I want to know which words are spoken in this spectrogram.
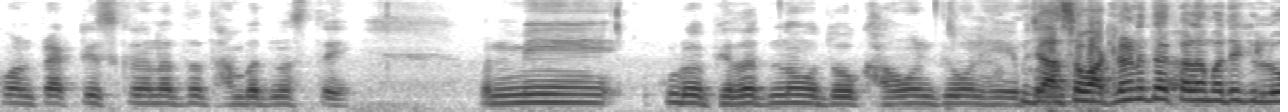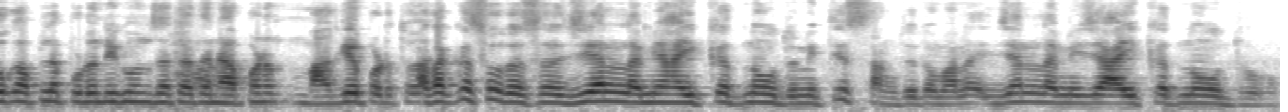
कोण प्रॅक्टिस करणं तर थांबत नसते. पण मी कुठं फिरत नव्हतो खाऊन पिऊन हे म्हणजे असं वाटलं ना त्या काळामध्ये की लोक आपल्या पुढे निघून जातात आणि आपण मागे पडतो आता कसं होतं सर ज्यांना मी ऐकत नव्हतो मी तेच सांगतो तुम्हाला ज्यांना मी जे ऐकत नव्हतो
